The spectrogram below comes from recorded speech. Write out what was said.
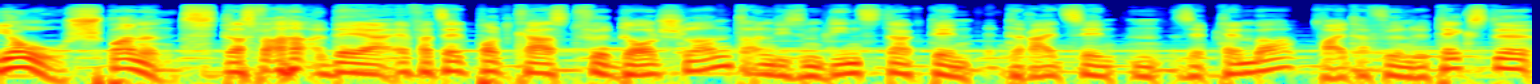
Jo, spannend. Das war der FAZ-Podcast für Deutschland an diesem Dienstag, den 13. September. Weiterführende Texte,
